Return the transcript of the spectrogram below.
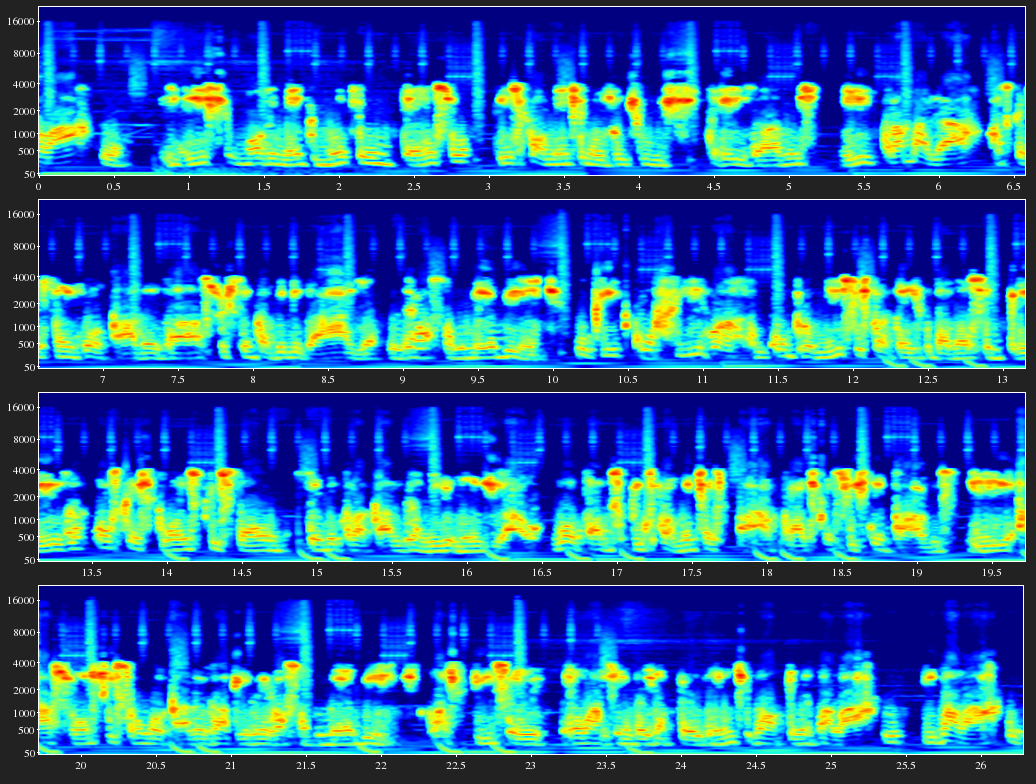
LARCO existe um movimento muito intenso, principalmente nos últimos três anos, de trabalhar as questões voltadas à sustentabilidade, à preservação do meio ambiente, o que confirma o compromisso estratégico da nossa empresa com as questões que estão sendo tratados a nível mundial, voltados principalmente a práticas sustentáveis e ações que são voltadas à preservação do meio ambiente. Acho que isso é uma agenda já presente, não apenas na LARCO, e na LARCO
